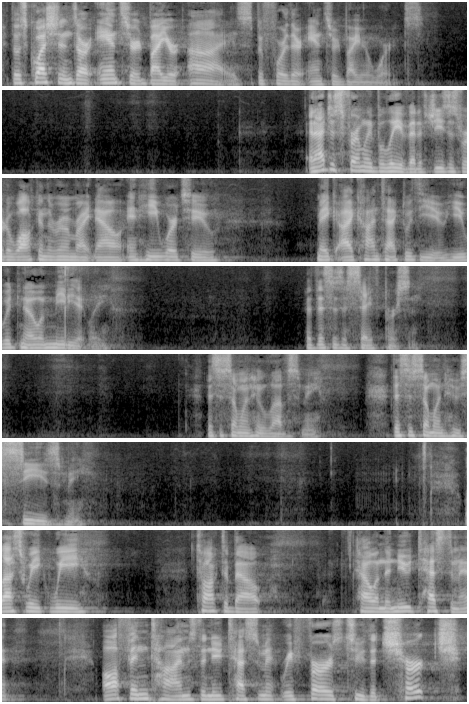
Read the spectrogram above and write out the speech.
Those questions are answered by your eyes before they're answered by your words. And I just firmly believe that if Jesus were to walk in the room right now and he were to make eye contact with you, you would know immediately that this is a safe person. This is someone who loves me. This is someone who sees me. Last week, we talked about how in the New Testament, oftentimes the New Testament refers to the church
